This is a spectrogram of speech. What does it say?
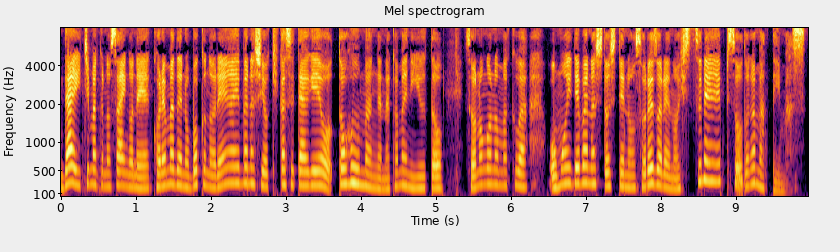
第一幕の最後で、これまでの僕の恋愛話を聞かせてあげようとホフマンが仲間に言うと、その後の幕は思い出話としてのそれぞれの失恋エピソードが待っています。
